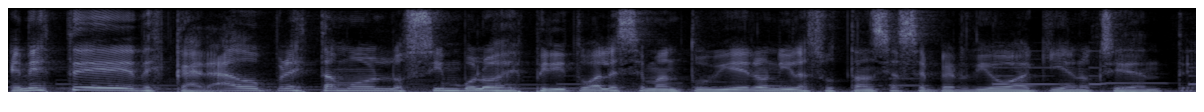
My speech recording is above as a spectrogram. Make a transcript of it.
En este descarado préstamo los símbolos espirituales se mantuvieron y la sustancia se perdió aquí en Occidente.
